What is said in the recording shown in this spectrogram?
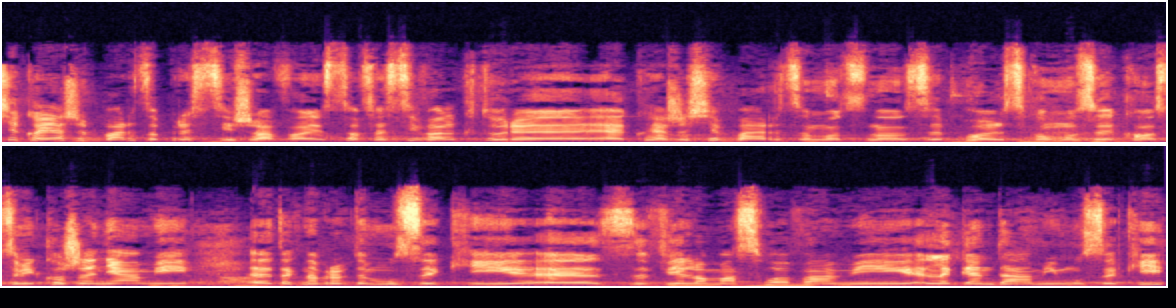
się kojarzy bardzo prestiżowo. Jest to festiwal, który e, kojarzy się bardzo mocno z polską muzyką, z tymi korzeniami e, tak naprawdę muzyki, e, z wieloma słowami, legendami muzyki,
